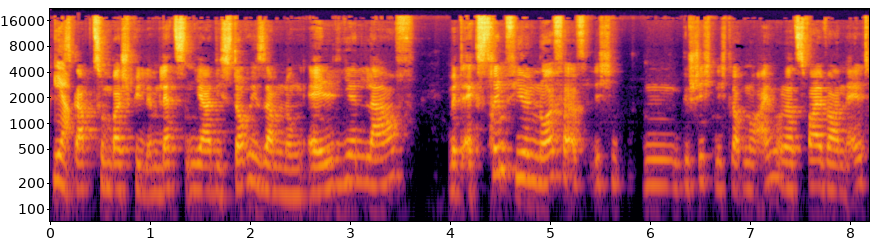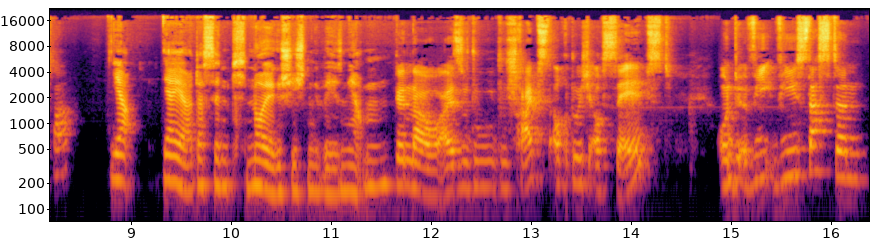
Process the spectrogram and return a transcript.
Ja. Es gab zum Beispiel im letzten Jahr die Storysammlung Alien Love mit extrem vielen neu veröffentlichten Geschichten. Ich glaube, nur ein oder zwei waren älter. Ja, ja, ja, das sind neue Geschichten gewesen, ja. Mhm. Genau, also du, du schreibst auch durchaus selbst. Und wie, wie ist das denn?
